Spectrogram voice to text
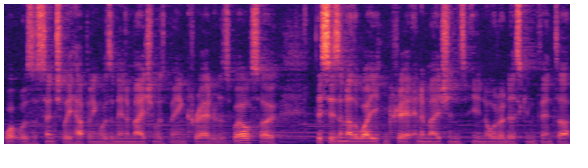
what was essentially happening was an animation was being created as well. So this is another way you can create animations in Autodesk Inventor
